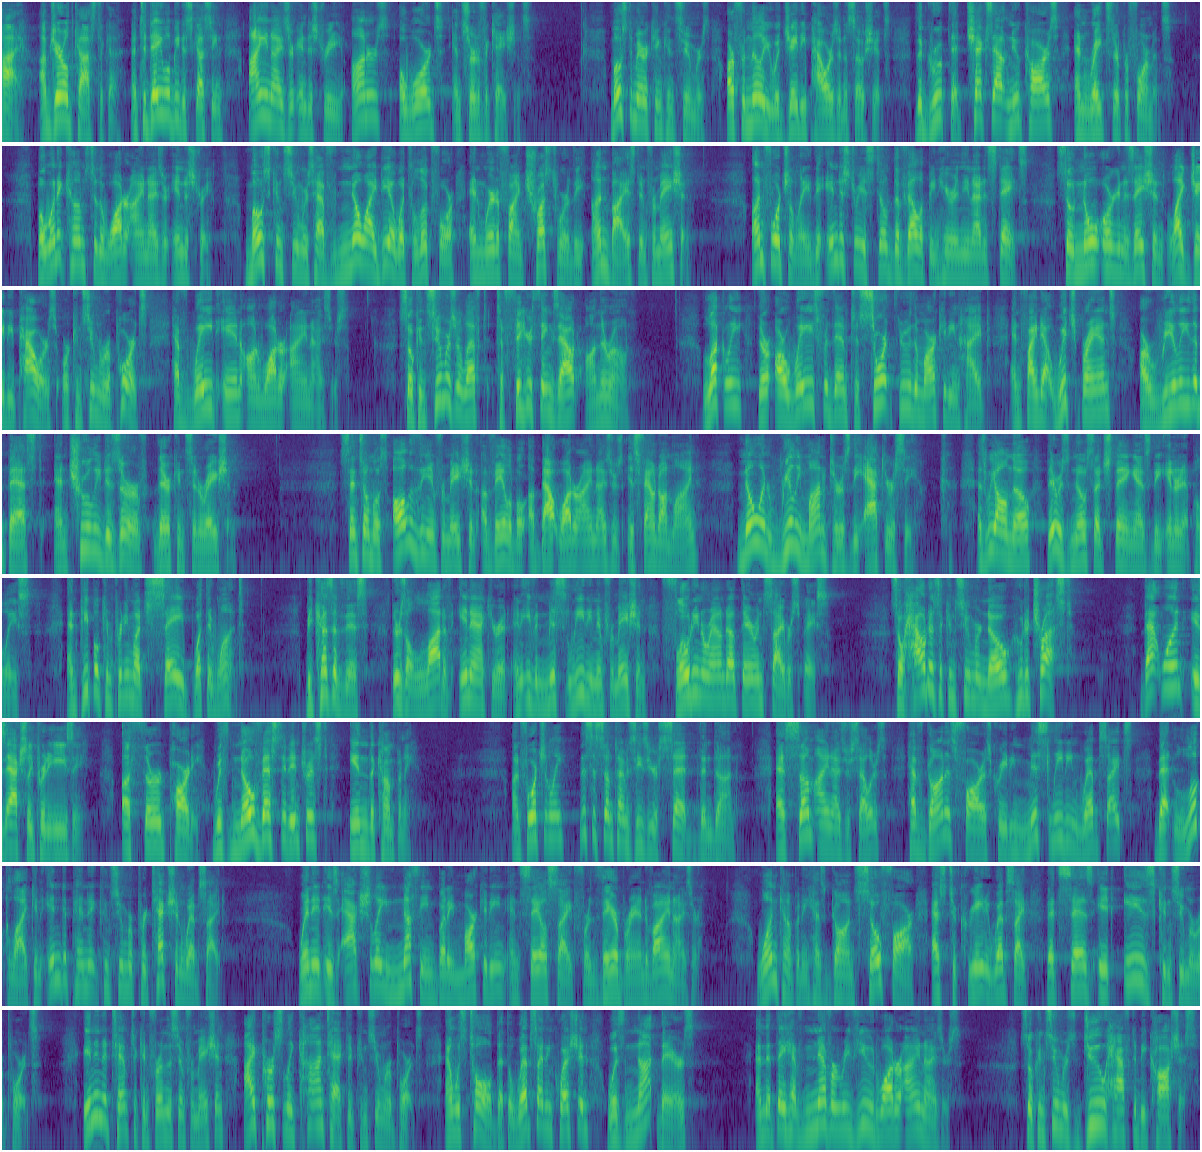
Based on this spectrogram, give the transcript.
Hi, I'm Gerald Costica, and today we'll be discussing ionizer industry honors, awards, and certifications. Most American consumers are familiar with JD Powers and Associates, the group that checks out new cars and rates their performance. But when it comes to the water ionizer industry, most consumers have no idea what to look for and where to find trustworthy, unbiased information. Unfortunately, the industry is still developing here in the United States, so no organization like JD Powers or Consumer Reports have weighed in on water ionizers. So consumers are left to figure things out on their own. Luckily, there are ways for them to sort through the marketing hype and find out which brands are really the best and truly deserve their consideration. Since almost all of the information available about water ionizers is found online, no one really monitors the accuracy. As we all know, there is no such thing as the internet police, and people can pretty much say what they want. Because of this, there's a lot of inaccurate and even misleading information floating around out there in cyberspace. So, how does a consumer know who to trust? That one is actually pretty easy a third party with no vested interest in the company. Unfortunately, this is sometimes easier said than done, as some ionizer sellers have gone as far as creating misleading websites that look like an independent consumer protection website when it is actually nothing but a marketing and sales site for their brand of ionizer. One company has gone so far as to create a website that says it is Consumer Reports. In an attempt to confirm this information, I personally contacted Consumer Reports and was told that the website in question was not theirs and that they have never reviewed water ionizers. So consumers do have to be cautious.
